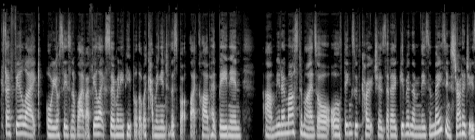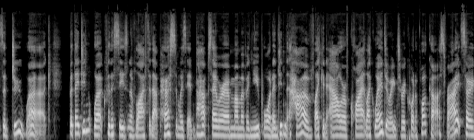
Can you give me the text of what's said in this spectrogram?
Because I feel like, or your season of life, I feel like so many people that were coming into the Spotlight Club had been in, um, you know, masterminds or, or things with coaches that had given them these amazing strategies that do work but they didn't work for the season of life that that person was in. Perhaps they were a mum of a newborn and didn't have like an hour of quiet like we're doing to record a podcast, right? So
